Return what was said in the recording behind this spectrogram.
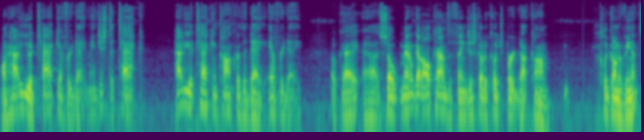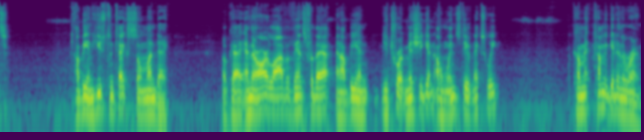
on how do you attack every day, man. Just attack. How do you attack and conquer the day every day? Okay. Uh, so, man, we've got all kinds of things. Just go to coachburt.com, click on events. I'll be in Houston, Texas on Monday. Okay. And there are live events for that. And I'll be in Detroit, Michigan on Wednesday of next week. Come, come and get in the room.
